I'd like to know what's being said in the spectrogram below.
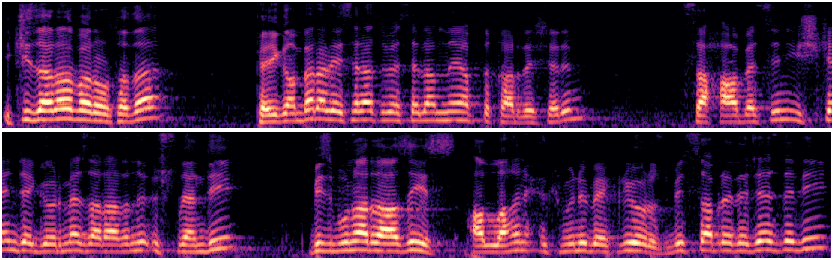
İki zarar var ortada. Peygamber aleyhissalatü vesselam ne yaptı kardeşlerim? Sahabesinin işkence görme zararını üstlendi. Biz buna razıyız. Allah'ın hükmünü bekliyoruz. Biz sabredeceğiz dedi.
